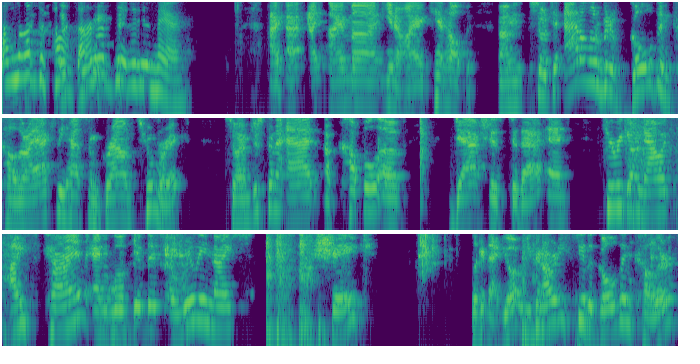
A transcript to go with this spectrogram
I love the puns. I love getting it in there. I, I, I'm, uh, you know, I can't help it. Um, so to add a little bit of golden color, I actually have some ground turmeric. So I'm just going to add a couple of dashes to that. And here we go. Now it's ice time, and we'll give this a really nice shake. Look at that. You, you can already see the golden color.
